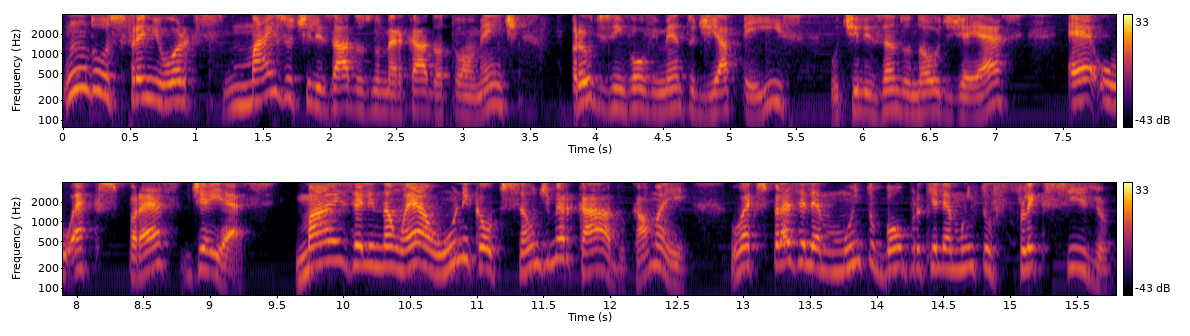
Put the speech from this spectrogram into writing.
Um dos frameworks mais utilizados no mercado atualmente para o desenvolvimento de APIs utilizando Node.js é o Express.js. Mas ele não é a única opção de mercado, calma aí. O Express ele é muito bom porque ele é muito flexível,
